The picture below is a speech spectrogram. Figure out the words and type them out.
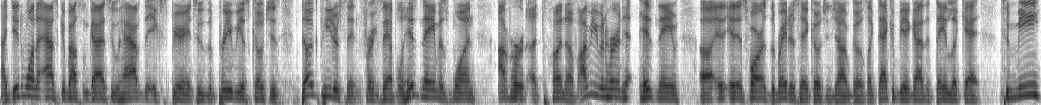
I did want to ask about some guys who have the experience, who's the previous coaches. Doug Pederson, for example, his name is one I've heard a ton of. I've even heard his name uh, as far as the Raiders head coaching job goes. Like that could be a guy that they look at. To me,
